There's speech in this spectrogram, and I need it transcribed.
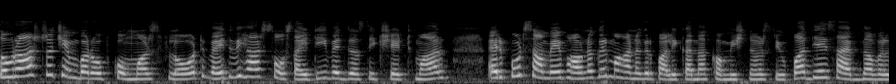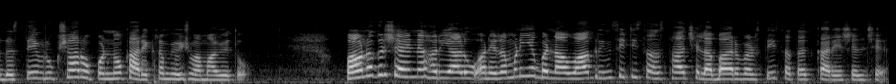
સૌરાષ્ટ્ર ચેમ્બર ઓફ કોમર્સ ફ્લોટ વૈદ વિહાર સોસાયટી વૈદ રસિક શેઠ માર્ગ એરપોર્ટ સામે ભાવનગર મહાનગરપાલિકાના કમિશનર શ્રી ઉપાધ્યાય સાહેબના વરદસ્તે વૃક્ષારોપણનો કાર્યક્રમ યોજવામાં આવ્યો હતો. ભાવનગર શહેરને હરિયાળું અને રમણીય બનાવવા ગ્રીન સિટી સંસ્થા છેલ્લા બાર વર્ષથી સતત કાર્યશીલ છે.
